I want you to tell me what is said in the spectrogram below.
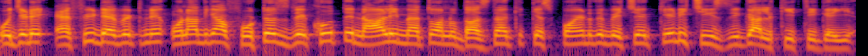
ਉਹ ਜਿਹੜੇ ਐਫੀਡੇਵਿਟ ਨੇ ਉਹਨਾਂ ਦੀਆਂ ਫੋਟੋਜ਼ ਦੇਖੋ ਤੇ ਨਾਲ ਹੀ ਮੈਂ ਤੁਹਾਨੂੰ ਦੱਸਦਾ ਕਿ ਕਿਸ ਪੁਆਇੰਟ ਦੇ ਵਿੱਚ ਕਿਹੜੀ ਚੀਜ਼ ਦੀ ਗੱਲ ਕੀਤੀ ਗਈ ਹੈ।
